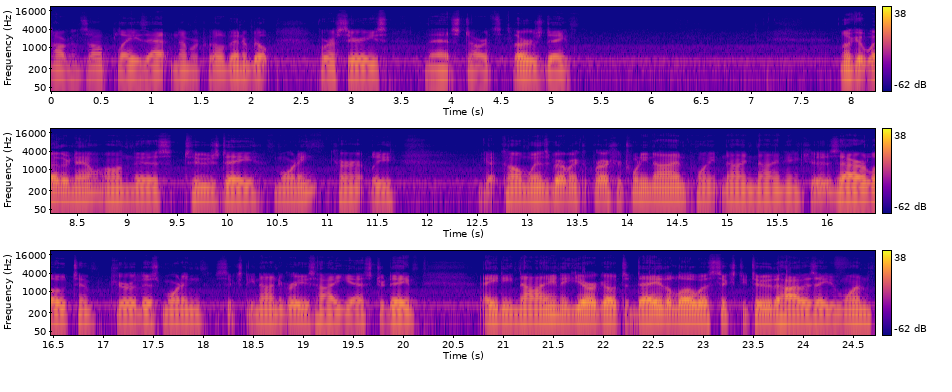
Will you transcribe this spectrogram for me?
Arkansas plays at number 12 Vanderbilt for a series that starts Thursday. Look at weather now on this Tuesday morning. Currently, we've got calm winds, barometric pressure 29.99 inches. Our low temperature this morning 69 degrees, high yesterday 89. A year ago today, the low was 62, the high was 81.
